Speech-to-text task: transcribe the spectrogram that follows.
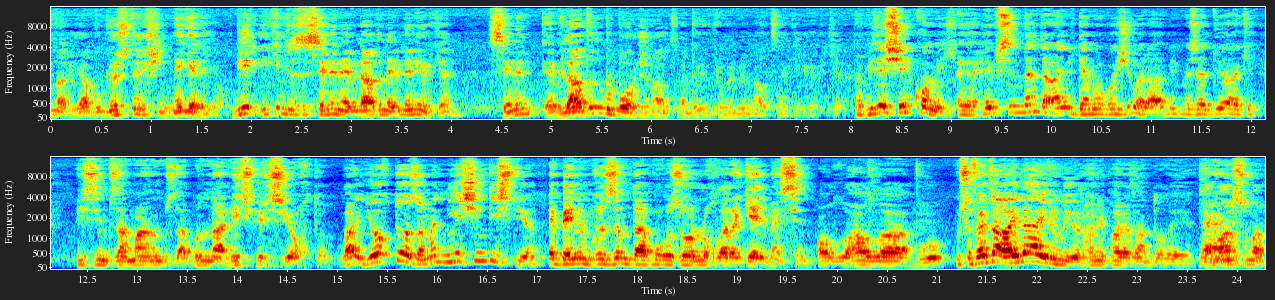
bunlar. Ya bu gösterişin ne gereği var? Bir, ikincisi senin evladın evleniyorken senin evladın bu borcun altına, bu yükümlülüğün altına giriyor bir kere. Bir de şey komik. e, hepsinden de aynı demagoji var abi. Mesela diyorlar ki bizim zamanımızda bunların hiçbirisi yoktu. La yoktu o zaman niye şimdi istiyorsun? E benim kızım da bu zorluklara gelmesin. Allah Allah. Bu Bu sefer de aile ayrılıyor hani paradan dolayı. Yani. Kemal Sunal,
